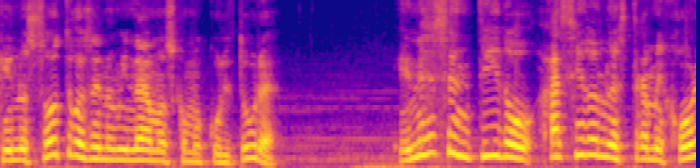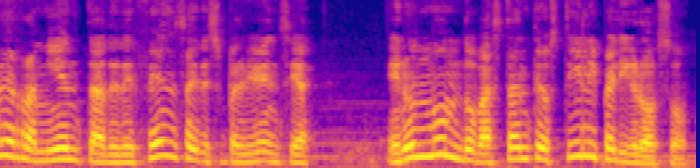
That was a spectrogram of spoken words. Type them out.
que nosotros denominamos como cultura. En ese sentido, ha sido nuestra mejor herramienta de defensa y de supervivencia en un mundo bastante hostil y peligroso.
